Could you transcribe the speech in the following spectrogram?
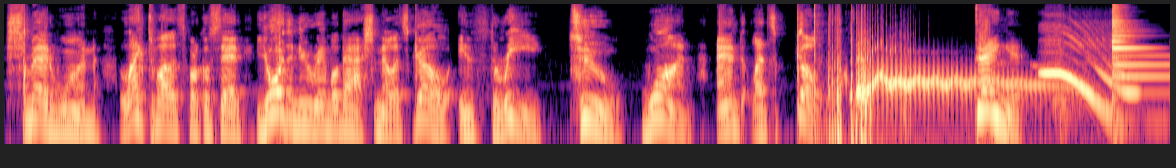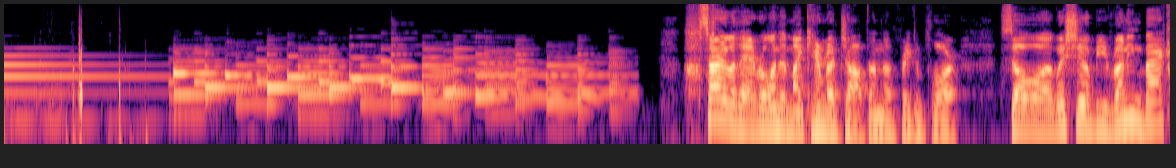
Shmed one, like Twilight Sparkle said, you're the new Rainbow Dash. Now let's go in three, two, one, and let's go! Dang it! Sorry about that, everyone, that my camera dropped on the freaking floor. So, uh, we should be running back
